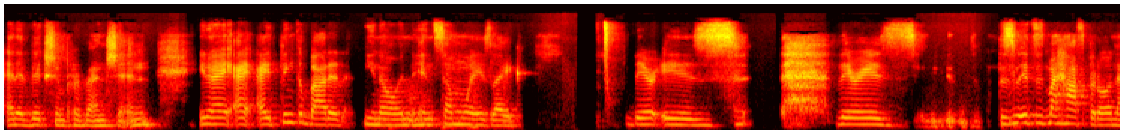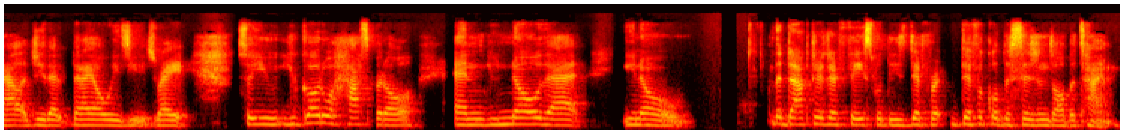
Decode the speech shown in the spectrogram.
and eviction prevention. You know i i think about it you know in, in some ways like there is there is this, is my hospital analogy that, that I always use, right? So you you go to a hospital and you know that, you know, the doctors are faced with these different difficult decisions all the time.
